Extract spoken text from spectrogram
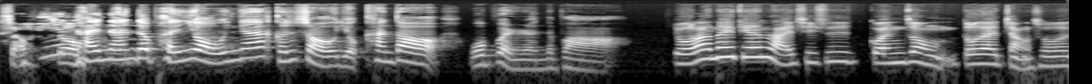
小瘦，台南的朋友应该很少有看到我本人的吧？有啦，那天来，其实观众都在讲说，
